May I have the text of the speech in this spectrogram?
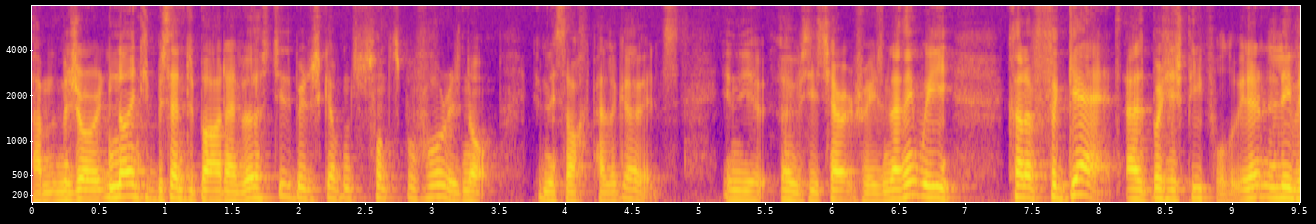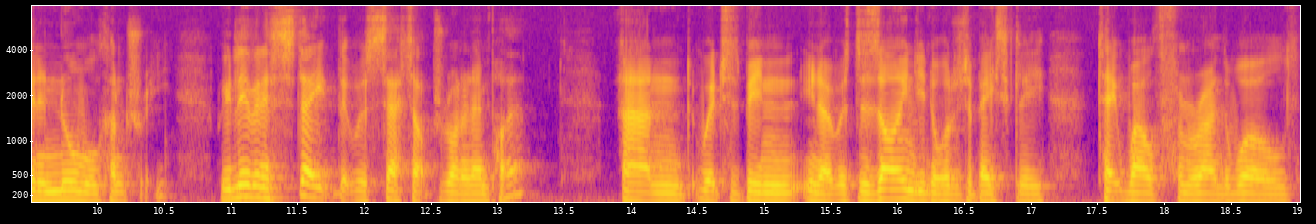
Um, the majority, 90% of biodiversity the British government is responsible for is not in this archipelago. It's in the overseas territories. And I think we kind of forget as British people that we don't live in a normal country. We live in a state that was set up to run an empire and which has been, you know, was designed in order to basically take wealth from around the world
